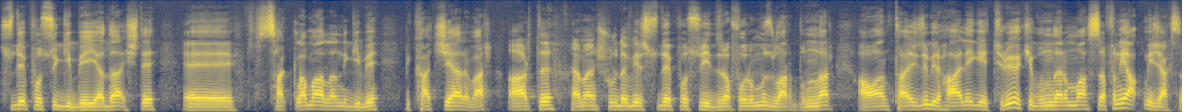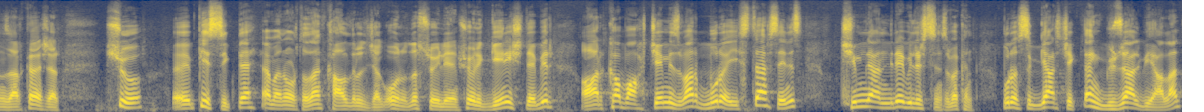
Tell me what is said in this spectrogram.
su deposu gibi ya da işte e, saklama alanı gibi birkaç yer var. Artı hemen şurada bir su deposu hidraforumuz var. Bunlar avantajlı bir hale getiriyor ki bunların masrafını yapmayacaksınız arkadaşlar. Şu e, pislik de hemen ortadan kaldırılacak. Onu da söyleyelim. Şöyle geniş de bir arka bahçemiz var. Burayı isterseniz çimlendirebilirsiniz. Bakın burası gerçekten güzel bir alan.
